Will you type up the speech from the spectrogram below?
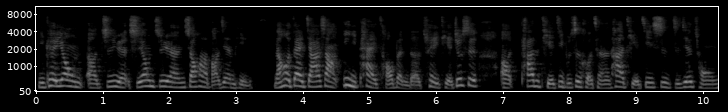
你可以用呃支援使用支援消化的保健品。然后再加上液态草本的淬铁，就是呃它的铁剂不是合成的，它的铁剂是直接从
